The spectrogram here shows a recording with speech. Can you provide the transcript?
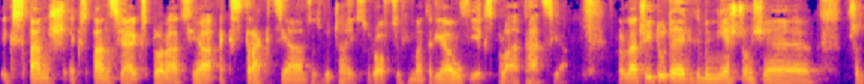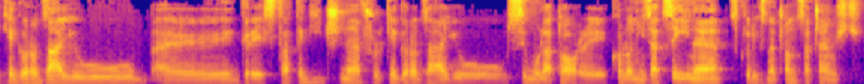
ekspansja, eksploracja, ekstrakcja zazwyczaj surowców i materiałów i eksploatacja. Prawda? Czyli tutaj jak gdyby mieszczą się wszelkiego rodzaju gry strategiczne, wszelkiego rodzaju symulatory kolonizacyjne, z których znacząca część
